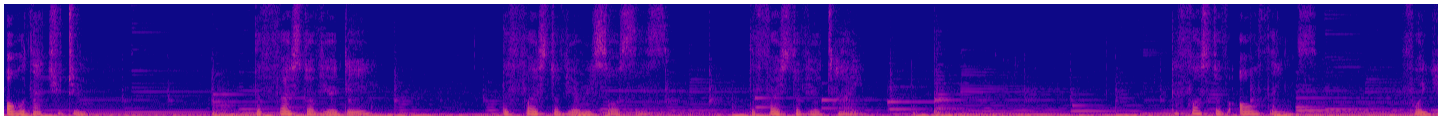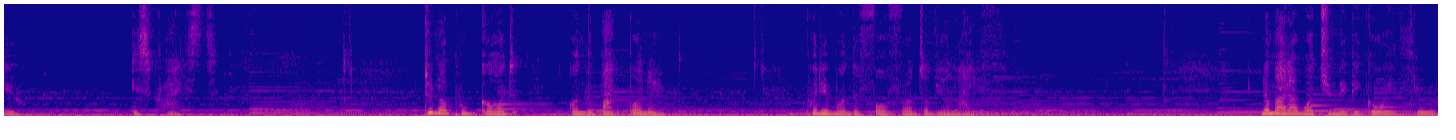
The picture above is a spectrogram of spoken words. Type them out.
all that you do. The first of your day, the first of your resources, the first of your time, the first of all things for you is Christ. Do not put God on the back burner Put Him on the forefront of your life. No matter what you may be going through,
